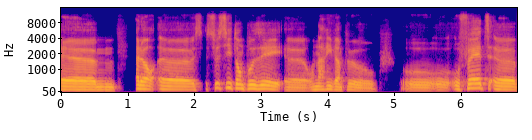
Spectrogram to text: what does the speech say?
alors, ceci étant posé, on arrive un peu au, au, fait, euh,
